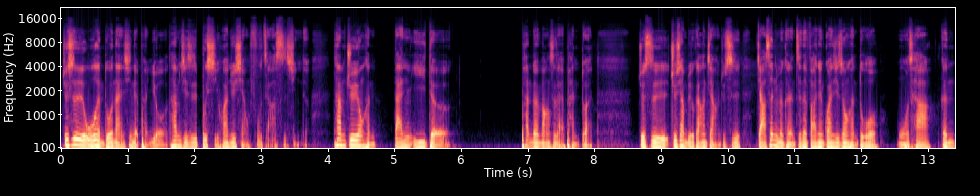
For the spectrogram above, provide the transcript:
就是我很多男性的朋友，他们其实不喜欢去想复杂事情的，他们就用很单一的判断方式来判断，就是就像比如刚刚讲，就是假设你们可能真的发现关系中很多摩擦跟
